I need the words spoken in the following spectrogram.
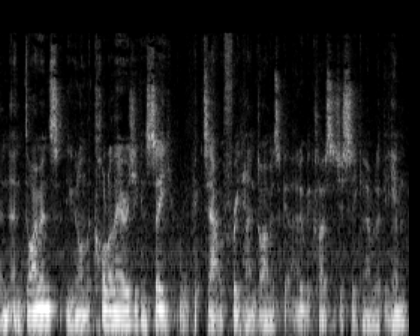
and, and diamonds. Even on the collar there, as you can see, all picked out with freehand diamonds. I'll get that a little bit closer just so you can have a look at him.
